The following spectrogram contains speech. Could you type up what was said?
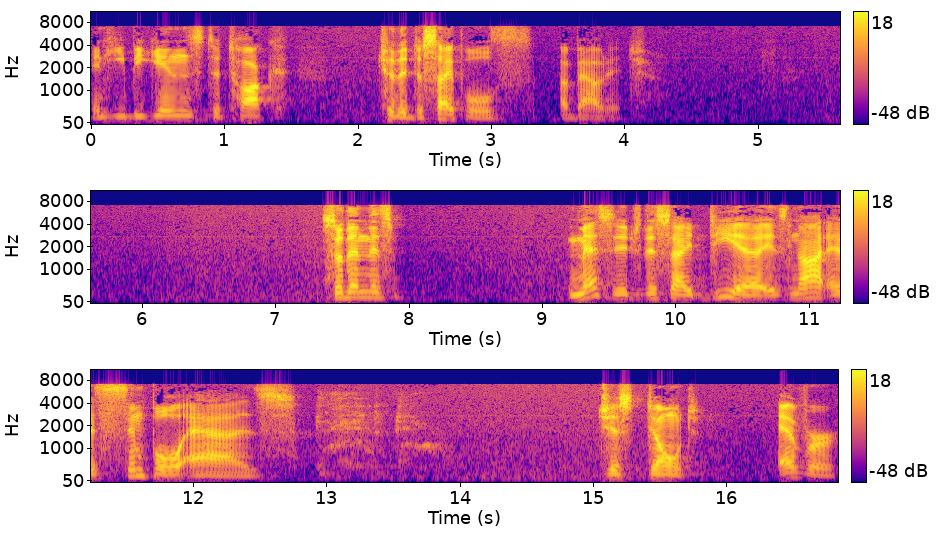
and he begins to talk to the disciples about it. So then, this message, this idea, is not as simple as just don't ever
